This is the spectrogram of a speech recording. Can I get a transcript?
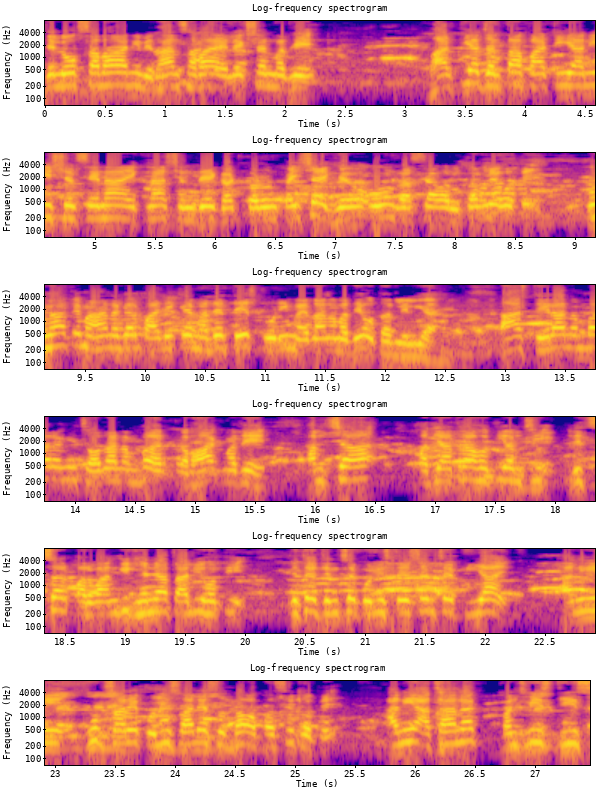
जे लोकसभा आणि विधानसभा इलेक्शनमध्ये भारतीय जनता पार्टी आणि शिवसेना एकनाथ शिंदे गटकडून पैसे घेऊन रस्त्यावर उतरले होते. पुन्हा ते महानगरपालिकेमध्ये तेच थोडी मैदानामध्ये उतरलेली आहे. आज तेरा नंबर आणि चौदा नंबर प्रभागमध्ये आमच्या पदयात्रा होती. आमची रितसर परवानगी घेण्यात आली होती. तिथे जिनसे पोलीस स्टेशनचे पी आय आणि खूप सारे पोलीसवाले सुद्धा उपस्थित होते. आणि अचानक पंचवीस तीस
